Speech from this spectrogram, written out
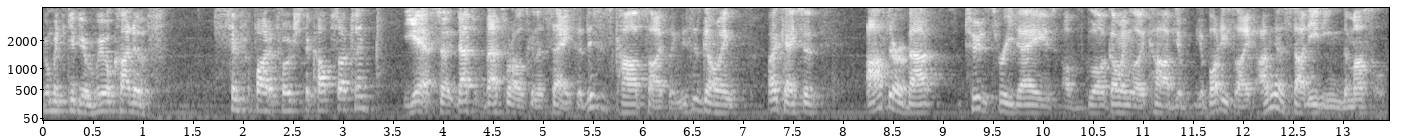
you want me to give you a real kind of simplified approach to carb cycling Yeah, so that's that's what I was going to say. So this is carb cycling. This is going okay. So after about two to three days of going low carb, your, your body's like, I'm going to start eating the muscle.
